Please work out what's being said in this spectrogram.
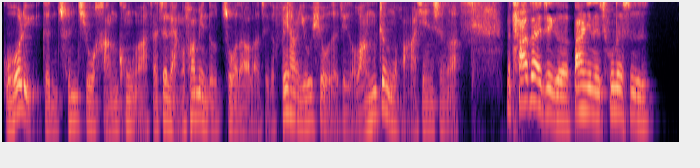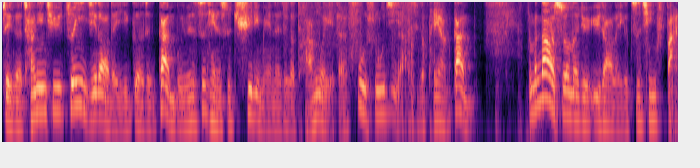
国旅跟春秋航空啊，在这两个方面都做到了这个非常优秀的这个王振华先生啊。那他在这个八十年代初呢，是这个长宁区遵义街道的一个这个干部，因为之前是区里面的这个团委的副书记啊，是个培养干部。那么那时候呢，就遇到了一个知青返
